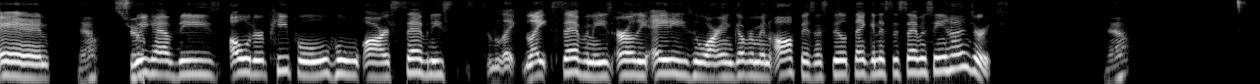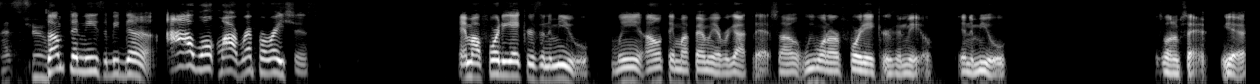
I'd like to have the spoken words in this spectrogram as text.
And Yeah, we have these older people who are 70s late, late 70s early 80s who are in government office and still thinking it's the 1700s Yeah, that's true. something needs to be done. I want my reparations and my 40 acres and a mule. We i don't think my family ever got that so we want our 40 acres and mule in a mule. Is what i'm saying yeah.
